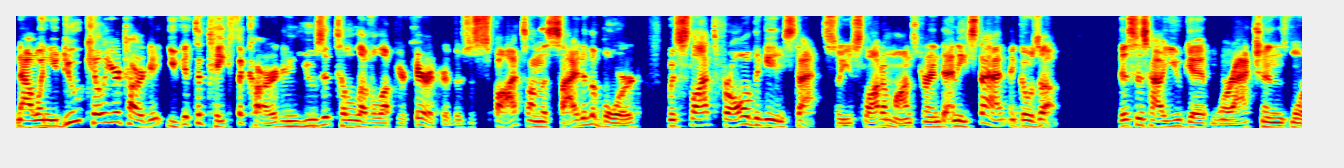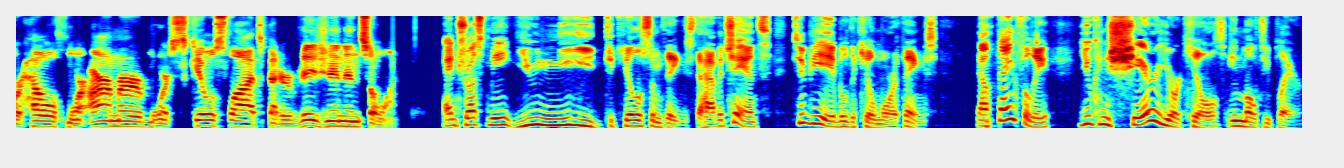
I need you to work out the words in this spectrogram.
Now, when you do kill your target, you get to take the card and use it to level up your character. There's a spots on the side of the board with slots for all of the game stats. So you slot a monster into any stat and it goes up. This is how you get more actions, more health, more armor, more skill slots, better vision, and so on. And trust me, you need to kill some things to have a chance to be able to kill more things. Now, thankfully, you can share your kills in multiplayer.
